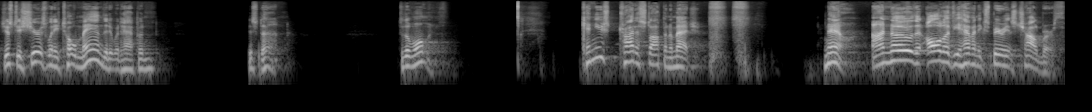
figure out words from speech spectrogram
just as sure as when he told man that it would happen, it's done. To the woman, can you try to stop and imagine? Now, I know that all of you haven't experienced childbirth.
